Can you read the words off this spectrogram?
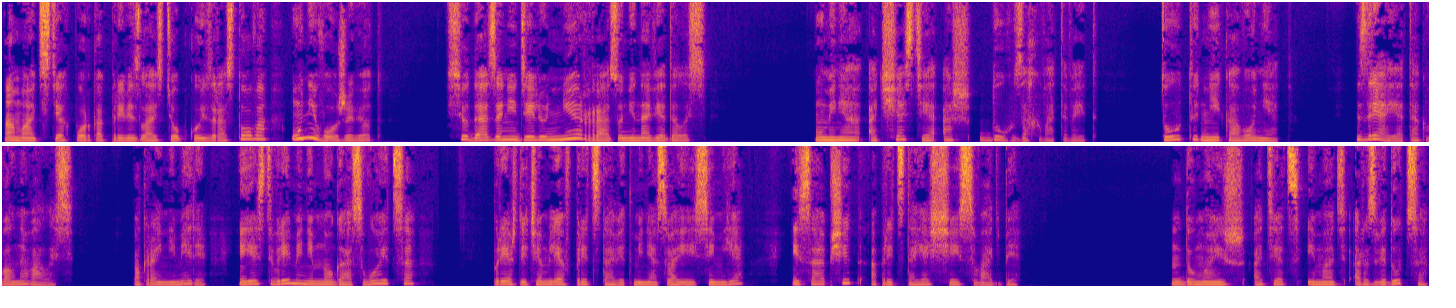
а мать с тех пор, как привезла Степку из Ростова, у него живет. Сюда за неделю ни разу не наведалась. У меня от счастья аж дух захватывает. Тут никого нет. Зря я так волновалась. По крайней мере, есть время немного освоиться, прежде чем Лев представит меня своей семье и сообщит о предстоящей свадьбе. «Думаешь, отец и мать разведутся?»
